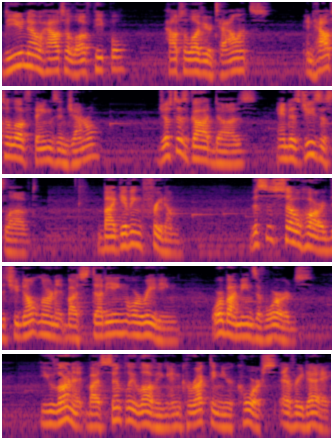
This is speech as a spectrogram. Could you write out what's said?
Do you know how to love people, how to love your talents, and how to love things in general? Just as God does, and as Jesus loved, by giving freedom. This is so hard that you don't learn it by studying or reading, or by means of words. You learn it by simply loving and correcting your course every day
